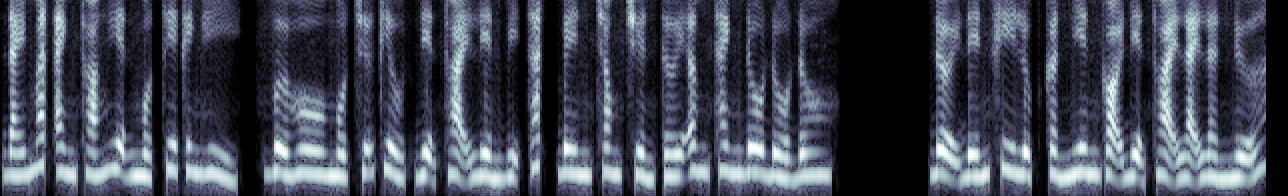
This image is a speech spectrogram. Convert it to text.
đáy mắt anh thoáng hiện một tia kinh hỉ, vừa hô một chữ Kiều, điện thoại liền bị tắt bên trong truyền tới âm thanh đô đồ đô. Đợi đến khi Lục Cần Niên gọi điện thoại lại lần nữa,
